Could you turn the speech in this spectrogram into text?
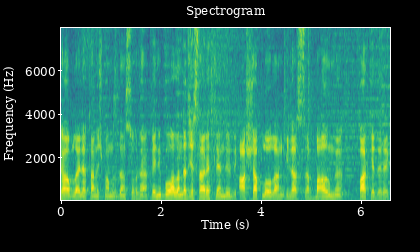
Refika ablayla tanışmamızdan sonra beni bu alanda cesaretlendirdi. Ahşapla olan bilhassa bağımı fark ederek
